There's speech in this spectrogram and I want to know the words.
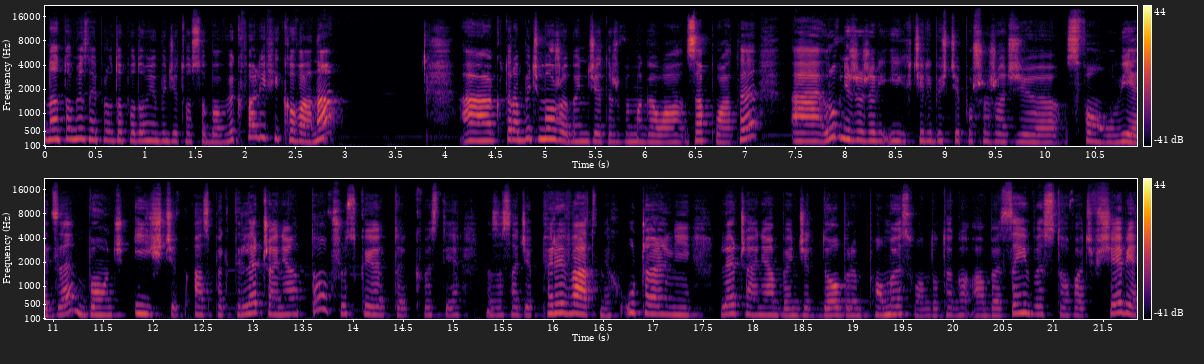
natomiast najprawdopodobniej będzie to osoba wykwalifikowana, a, która być może będzie też wymagała zapłaty. A również jeżeli chcielibyście poszerzać e, swą wiedzę bądź iść w aspekty leczenia, to wszystkie te kwestie na zasadzie prywatnych uczelni leczenia będzie dobrym pomysłem do tego, aby zainwestować w siebie,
